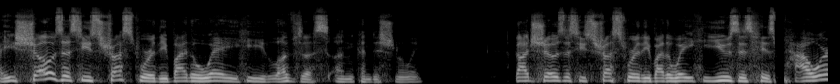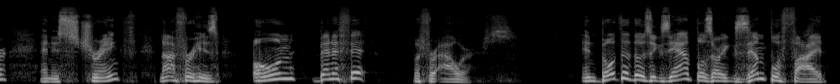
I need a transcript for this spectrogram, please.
He shows us he's trustworthy by the way he loves us unconditionally. God shows us he's trustworthy by the way he uses his power and his strength, not for his own benefit, but for ours. And both of those examples are exemplified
